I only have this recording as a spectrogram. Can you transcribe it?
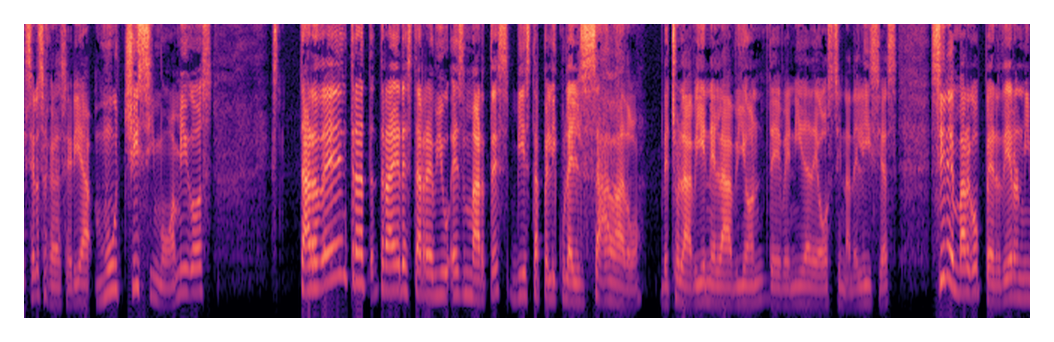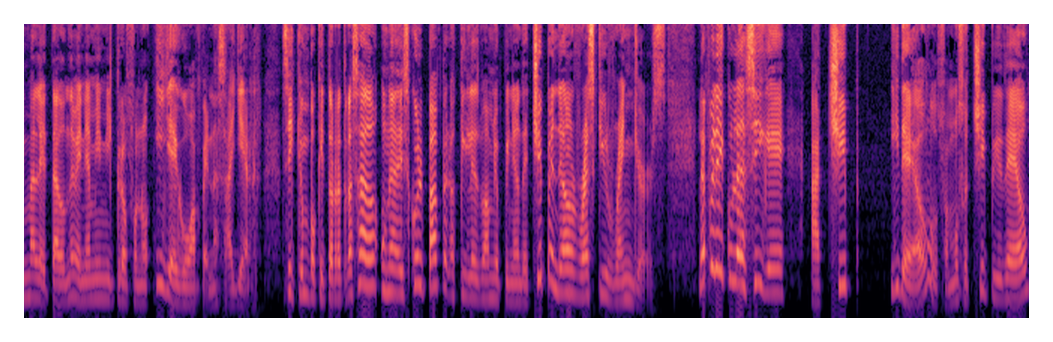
Se los agradecería muchísimo, amigos. Tardé en traer esta review, es martes. Vi esta película el sábado. De hecho, la vi en el avión de venida de Austin a Delicias. Sin embargo, perdieron mi maleta donde venía mi micrófono y llegó apenas ayer. Así que un poquito retrasado, una disculpa, pero aquí les va mi opinión de Chip and Dale Rescue Rangers. La película sigue a Chip y Dale, el famoso Chip y Dale,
